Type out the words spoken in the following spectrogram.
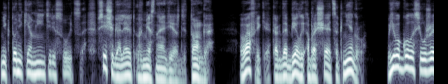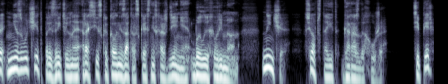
Никто никем не интересуется. Все щеголяют в местной одежде. Тонга. В Африке, когда белый обращается к негру, в его голосе уже не звучит презрительное российско-колонизаторское снисхождение былых времен. Нынче все обстоит гораздо хуже. Теперь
